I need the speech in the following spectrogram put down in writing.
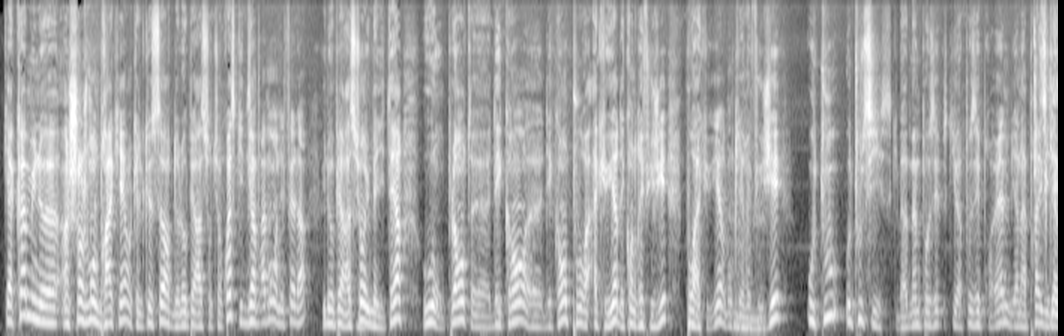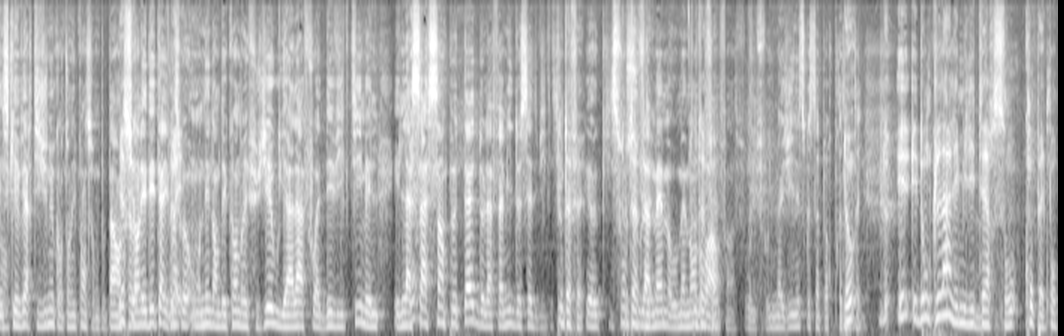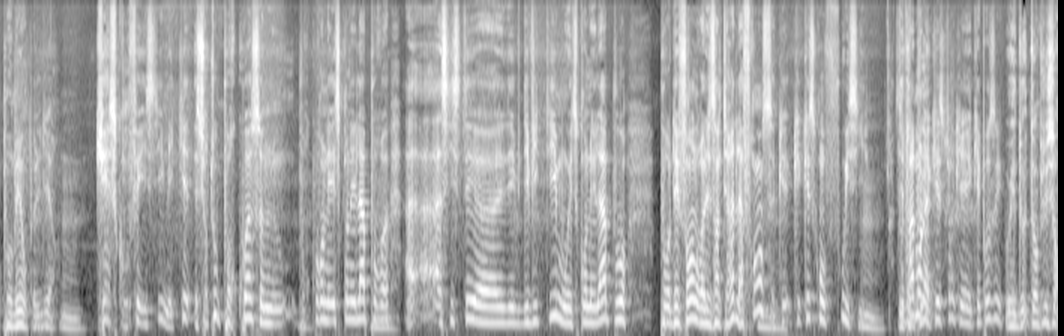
qu'il y a comme une, un changement de braquet, en quelque sorte, de l'opération turquoise, qui devient vraiment, en effet, là, une opération humanitaire où on plante des, camps, des camps pour accueillir, des camps de réfugiés, pour accueillir donc les mmh. réfugiés Hutu ou Tutsi, ce qui va même poser, ce qui va poser problème bien après, évidemment. Ce qui est, vertigineux quand on y pense, on ne peut pas rentrer dans les détails, parce qu'on est dans des camps de réfugiés où il y a à la fois des victimes et, l'assassin peut-être de la famille de cette victime, Tout à fait. Euh, qui sont sous la même, au même endroit. Enfin, il faut imaginer ce que ça peut représenter. et, donc là, les militaires sont complètement paumés, on peut le dire. Hmm. Qu'est-ce qu'on fait ici Mais surtout, pourquoi, pourquoi on est, est-ce qu'on est là pour hmm. euh, assister euh, des victimes ou est-ce qu'on est là pour pour défendre les intérêts de la France? Hmm. Qu'est-ce qu'on fout ici? Hmm. C'est vraiment la question qui est, posée. Oui, d'autant plus,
